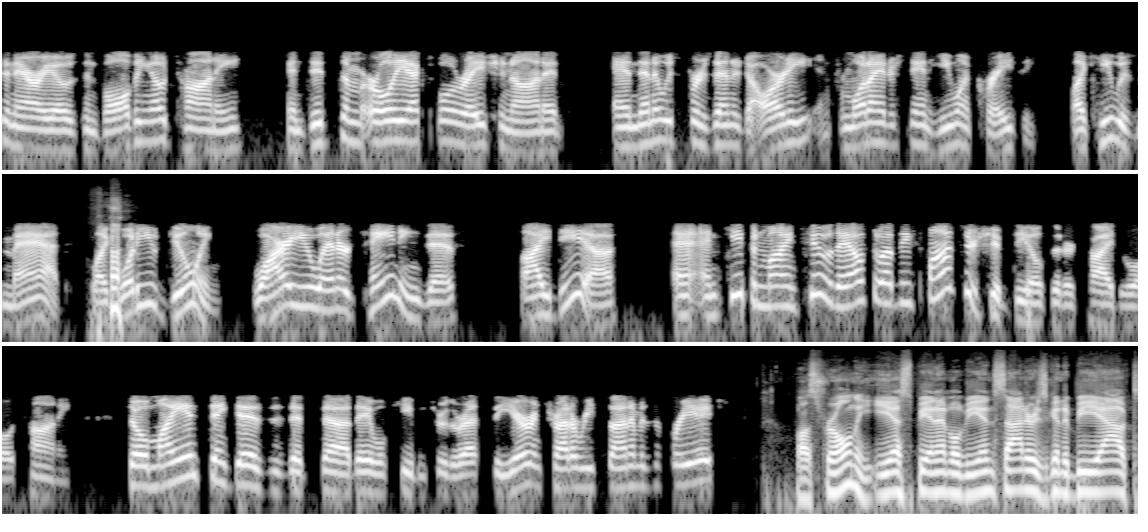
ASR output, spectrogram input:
scenarios involving Ohtani and did some early exploration on it. And then it was presented to Artie, and from what I understand, he went crazy. Like he was mad. Like, what are you doing? Why are you entertaining this idea? And, and keep in mind too, they also have these sponsorship deals that are tied to Ohtani. So my instinct is is that uh, they will keep him through the rest of the year and try to re-sign him as a free agent. Buster Olney, ESPN MLB Insider, is going to be out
